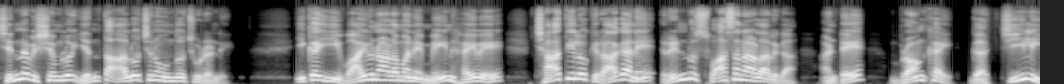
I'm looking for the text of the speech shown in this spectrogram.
చిన్న విషయంలో ఎంత ఆలోచన ఉందో చూడండి. ఇక ఈ వాయునాళం అనే మెయిన్ హైవే ఛాతీలోకి రాగానే రెండు శ్వాసనాళాలుగా అంటే బ్రాంఖై గా చీలి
